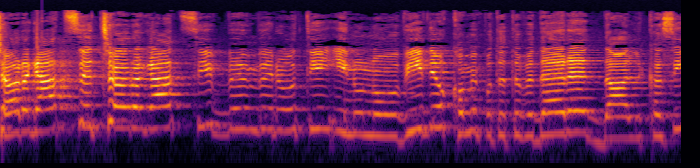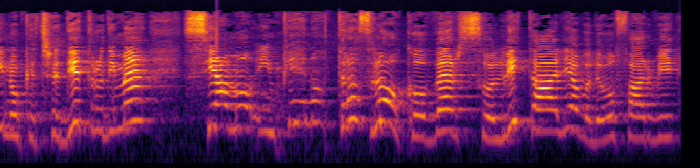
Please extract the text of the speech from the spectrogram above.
Ciao ragazze, ciao ragazzi, benvenuti in un nuovo video. Come potete vedere dal casino che c'è dietro di me Siamo in pieno trasloco verso l'Italia. Volevo farvi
